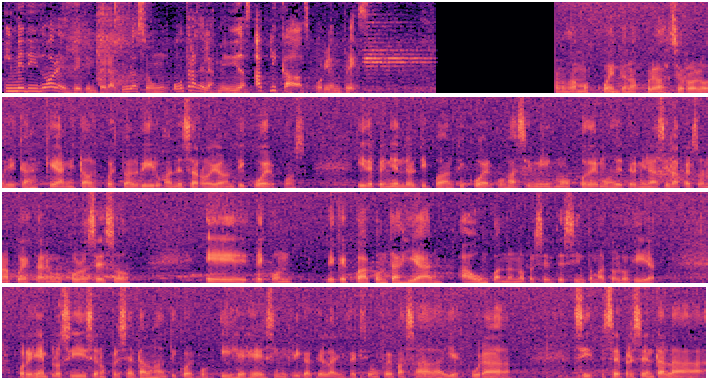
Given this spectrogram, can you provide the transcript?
y medidores de temperatura son otras de las medidas aplicadas por la empresa. Nos damos cuenta en las pruebas serológicas que han estado expuestos al virus, han desarrollado anticuerpos y dependiendo del tipo de anticuerpos, asimismo podemos determinar si la persona puede estar en un proceso eh, de, que pueda contagiar aun cuando no presente sintomatología. Por ejemplo, si se nos presentan los anticuerpos IgG, significa que la infección fue pasada y es curada. Si se presenta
